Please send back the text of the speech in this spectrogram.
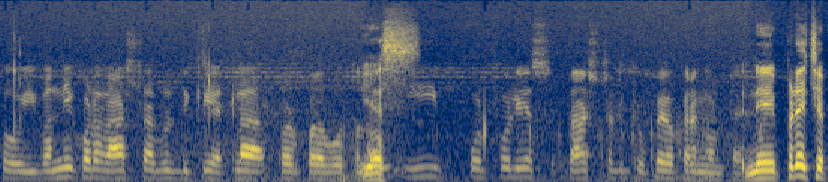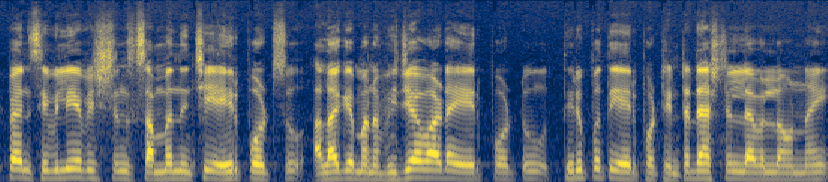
సో ఇవన్నీ కూడా రాష్ట్ర అభివృద్ధికి ఎట్లా తోడ్పడబోతున్నాయి. ఈ పోర్ట్ఫోలియోస్ రాష్ట్రానికి ఉపయోగకరంగా ఉంటాయి. నేను ఇప్పుడే చెప్పాను సివిల్ ఏవియేషన్కి సంబంధించి ఎయిర్పోర్ట్స్ అలాగే మన Vijayawada airport Tirupati airport international లెవెల్లో ఉన్నాయి.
